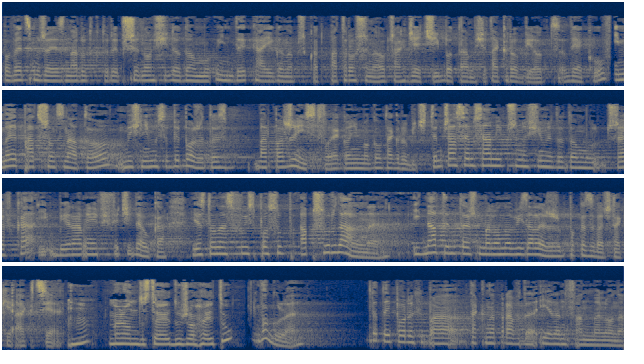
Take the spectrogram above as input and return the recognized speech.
powiedzmy, że jest naród, który przynosi do domu indyka i go na przykład patroszy na oczach dzieci, bo tam się tak robi od wieków. I my patrząc na to, myślimy sobie, Boże, to jest barbarzyństwo, jak oni mogą tak robić. Tymczasem sami przynosimy do domu drzewka i ubieramy je w świecidełka. Jest to na swój sposób absurdalne. I na tym też Melonowi zależy, żeby pokazywać takie akcje. Mhm. Melon dostaje dużo hejtu? W ogóle. Do tej pory chyba tak naprawdę jeden fan Melona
